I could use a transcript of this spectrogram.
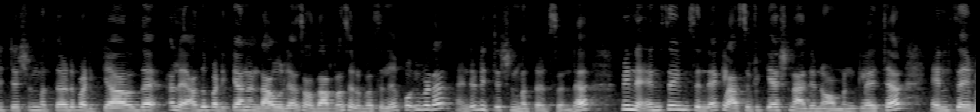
ഡിറ്റക്ഷൻ മെത്തേഡ് പഠിക്കാതെ അല്ലേ? അത് പഠിക്കാനുണ്ടാവില്ല സാധാരണ സിലബസിൽ ഇപ്പോൾ ഇവിടെ അതിന്റെ ഡിറ്റക്ഷൻ മെത്തേഡ്സ് ഉണ്ട്. പിന്നെ എൻസൈംസിന്റെ classification and nomenclature enzyme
